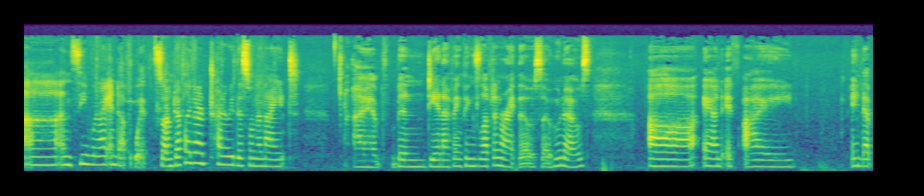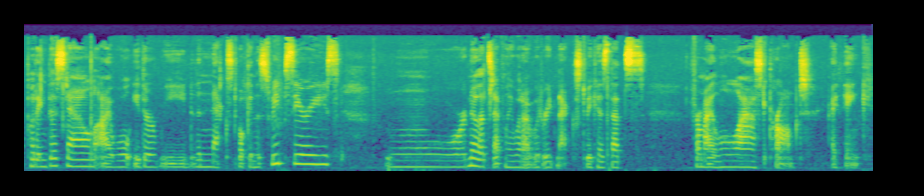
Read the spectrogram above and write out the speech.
uh, and see where I end up with. So I'm definitely gonna try to read this one tonight. I have been DNFing things left and right though, so who knows. Uh, and if I end up putting this down, I will either read the next book in the sweep series or no, that's definitely what I would read next because that's for my last prompt, I think.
